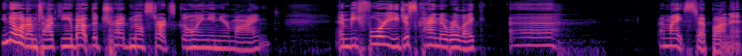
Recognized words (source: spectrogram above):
You know what I'm talking about? The treadmill starts going in your mind. And before you just kind of were like, uh, I might step on it.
